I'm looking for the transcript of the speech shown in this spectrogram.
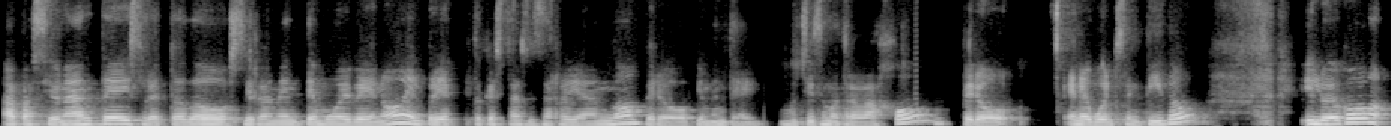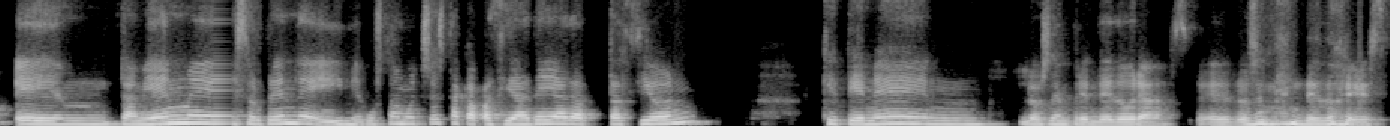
apasionante y sobre todo si realmente mueve ¿no? el proyecto que estás desarrollando, pero obviamente hay muchísimo trabajo, pero en el buen sentido. Y luego eh, también me sorprende y me gusta mucho esta capacidad de adaptación que tienen los emprendedoras, eh, los emprendedores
